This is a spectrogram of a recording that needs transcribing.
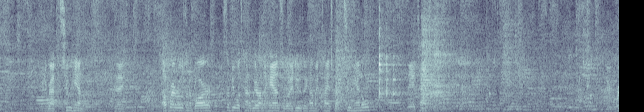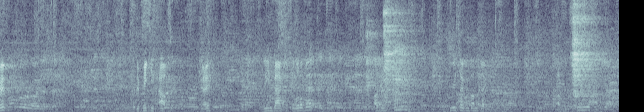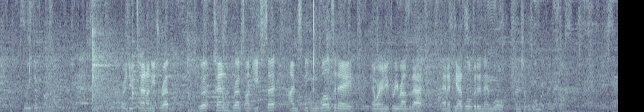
gonna grab two handles, okay? Upright rows on a bar, some people it's kind of weird on their hands, so what I do is I have my clients grab two handles, they attach them. Your grip, with your pinkies out, okay? Lean back just a little bit, up and squeeze, three seconds on the neck. Up and squeeze, three seconds on the neck. We're gonna do 10 on each rep, uh, 10 reps on each set. I'm speaking well today, and we're gonna do three rounds of that. And if he has a little bit in him, we'll finish up with one more thing. So.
